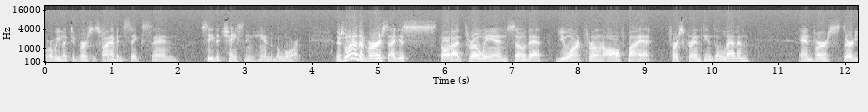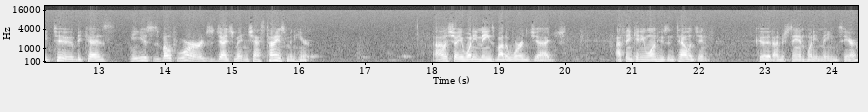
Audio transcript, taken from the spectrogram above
where we looked at verses 5 and 6 and see the chastening hand of the Lord. There's one other verse I just thought I'd throw in so that you aren't thrown off by it. 1 Corinthians 11 and verse 32, because he uses both words, judgment and chastisement here. I'll show you what he means by the word judge. I think anyone who's intelligent could understand what he means here.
